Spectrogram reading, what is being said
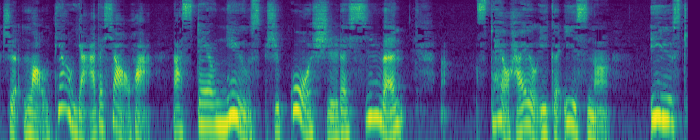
是老掉牙的笑话，那 stale news 是过时的新闻。stale 还有一个意思呢，used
